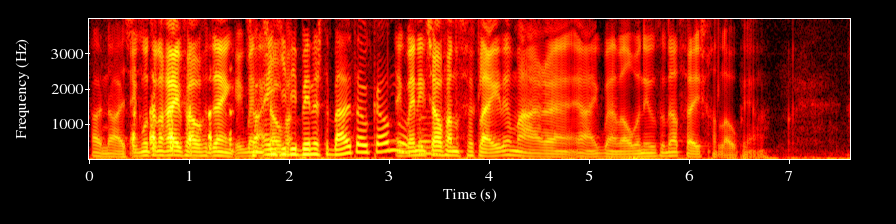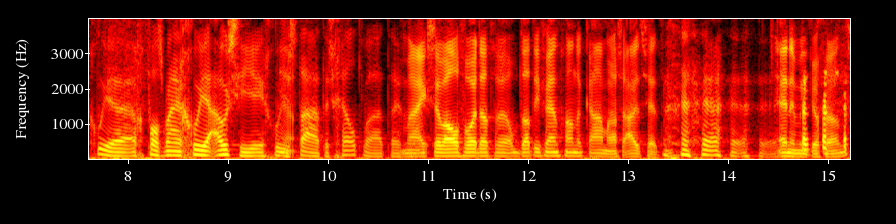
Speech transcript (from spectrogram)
Oh, nice. ik moet er nog even over denken. Ik ben, Zo niet eentje zo, van, die binnenste buiten ook kan? ik of, ben niet zo van het verkleden, maar eh, ja, ik ben wel benieuwd hoe dat feestje gaat lopen, ja. Goeie, eh, volgens mij een goede Aussie in goede Ja. staat is geld waard. hè. Maar ik stel wel voor dat we op dat event gewoon de camera's uitzetten. en de microfoons.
